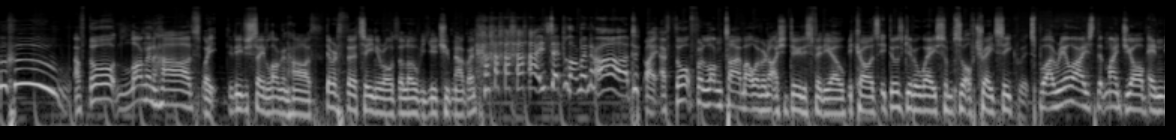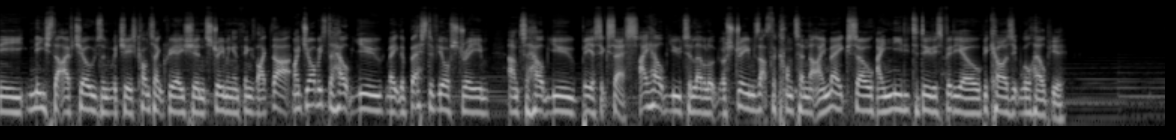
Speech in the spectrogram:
Woohoo! I've thought long and hard. Wait, did he just say long and hard? There are 13 year olds all over YouTube now going, ha ha ha ha, he said long and hard. Right, I've thought for a long time about whether or not I should do this video because it does give away some sort of trade secrets. But I realized that my job in the niche that I've chosen, which is content creation, streaming, and things like that, my job is to help you make the best of your stream and to help you be a success. I help you to level up your streams. That's the content that I make. So I needed to do this video because it will help you.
